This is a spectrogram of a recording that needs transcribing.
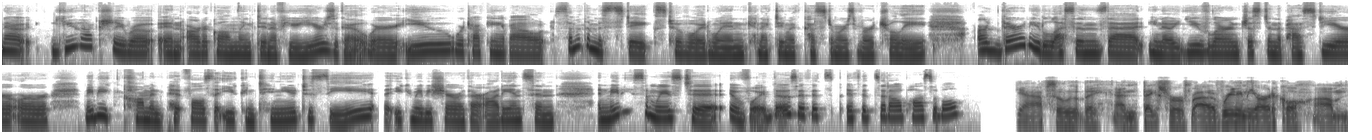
Now, you actually wrote an article on LinkedIn a few years ago where you were talking about some of the mistakes to avoid when connecting with customers virtually. Are there any lessons that, you know, you've learned just in the past year or maybe common pitfalls that you continue to see that you can maybe share with our audience and and maybe some ways to avoid those if it's if it's at all possible? Yeah, absolutely. And thanks for uh, reading the article. Um,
